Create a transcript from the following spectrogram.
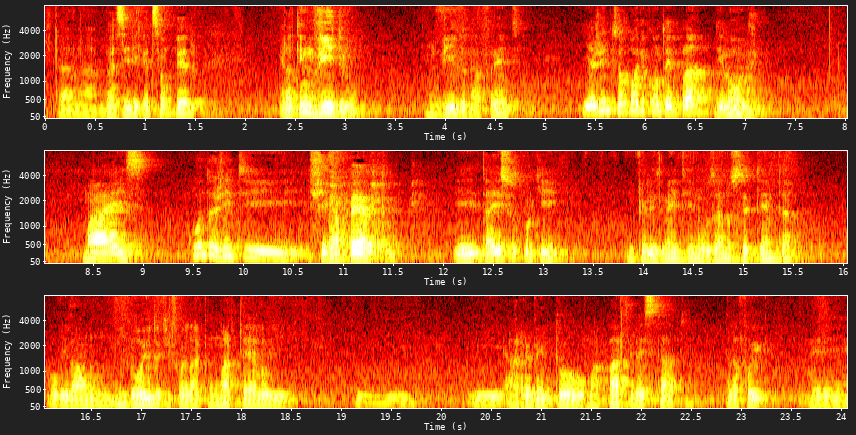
que está na Basílica de São Pedro, ela tem um vidro, um vidro na frente, e a gente só pode contemplar de longe. Mas quando a gente chega perto, e está isso porque, infelizmente, nos anos 70, houve lá um, um doido que foi lá com um martelo e, e, e arrebentou uma parte da estátua. Ela foi é,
